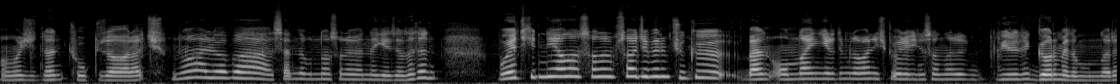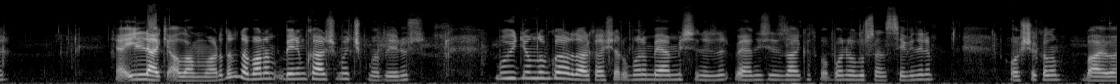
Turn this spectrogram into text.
Ama cidden çok güzel araç. Noel Baba sen de bundan sonra benimle gezeceksin. Zaten bu etkinliği alan sanırım sadece benim. Çünkü ben online girdiğim zaman hiç böyle insanları birini görmedim bunları. Ya illaki alan vardır da bana benim karşıma çıkmadı henüz. Bu videomda bu kadardı arkadaşlar. Umarım beğenmişsinizdir. Beğendiyseniz like atıp abone olursanız sevinirim. Hoşçakalın. Bay bay.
